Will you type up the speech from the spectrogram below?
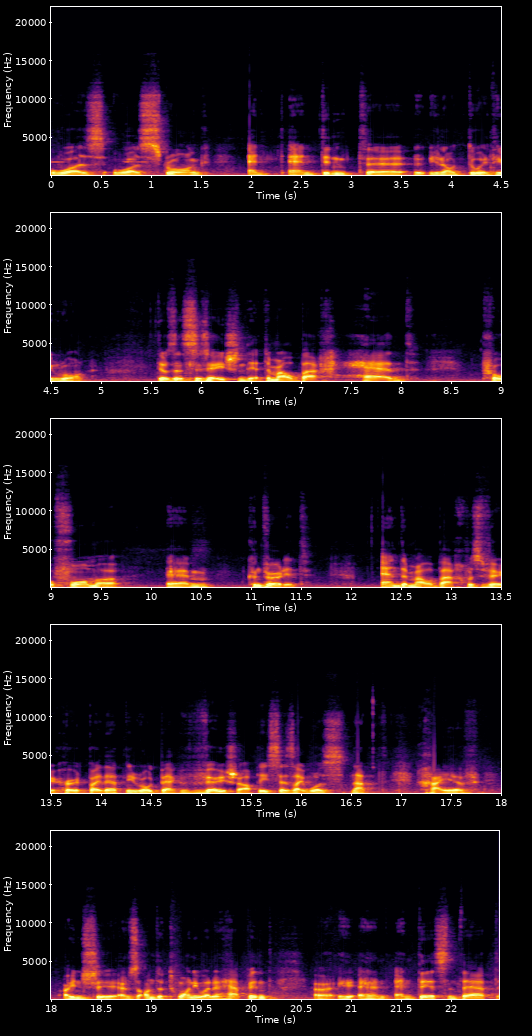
was was strong and and didn't uh, you know do anything wrong. There was a sensation there. The Malbach had pro forma um, converted. And the Malbach was very hurt by that, and he wrote back very sharply. He says, I was not chayev, I was under 20 when it happened, uh, and, and this and that,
